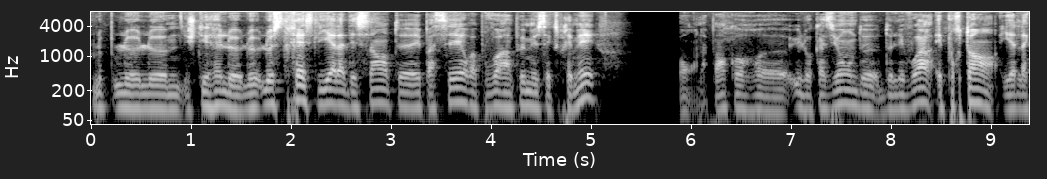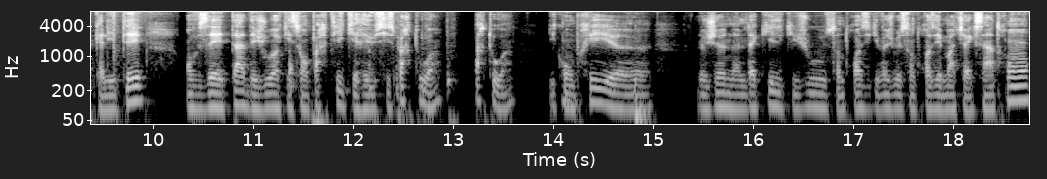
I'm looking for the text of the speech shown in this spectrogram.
le, le, le, je dirais le, le, stress lié à la descente est passé, on va pouvoir un peu mieux s'exprimer. Bon, on n'a pas encore euh, eu l'occasion de, de, les voir et pourtant il y a de la qualité. On faisait état des joueurs qui sont partis, qui réussissent partout, hein, partout, hein, y compris le jeune Aldakil qui joue son troisième, qui va jouer son troisième match avec Saint-Tron,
